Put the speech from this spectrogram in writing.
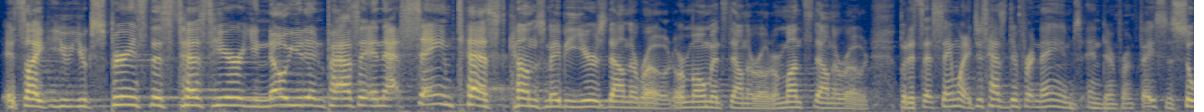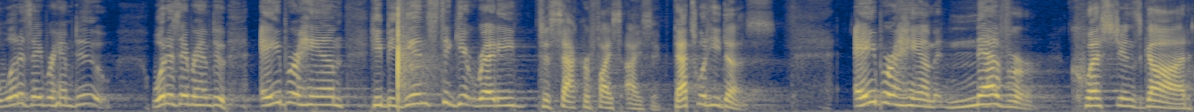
It's like you, you experience this test here, you know you didn't pass it, and that same test comes maybe years down the road, or moments down the road, or months down the road. But it's that same one. It just has different names and different faces. So, what does Abraham do? What does Abraham do? Abraham, he begins to get ready to sacrifice Isaac. That's what he does. Abraham never questions God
